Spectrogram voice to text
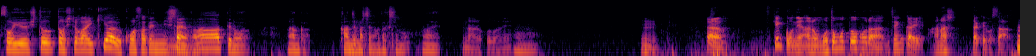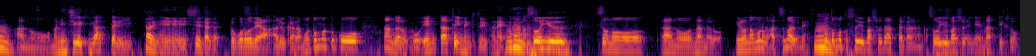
そういう人と人が行き合う交差点にしたいのかなっていうのはなんか感じましたね、私も、はいなるほどねうんうん。だから結構ねあのもともとほら前回話したけどさ、うん。あのまあ、日劇があったり、はい。えーしてたところではあるからもともとこうなんだろうこうエンターテインメントというかね、うん。まあ、そういう、うん。そのあのなんだろういろんなものが集まるねうん。もともとそういう場所であったからなんかそういう場所に、ね、なっていくと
